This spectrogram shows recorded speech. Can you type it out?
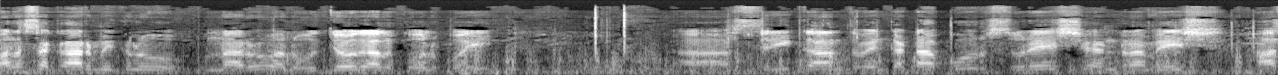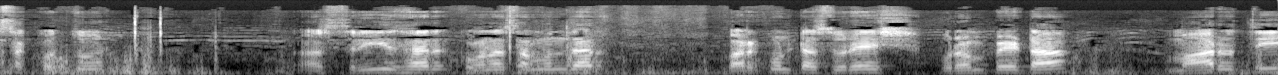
వలస కార్మికులు ఉన్నారు. వాళ్ళు ఉద్యోగాలు కోల్పోయి శ్రీకాంత్ వెంకటాపూర్ సురేష్ అండ్ రమేష్ హాసకొత్తూర్ శ్రీధర్ కోనసముందర్ బర్కుంట సురేష్ పురంపేట మారుతి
